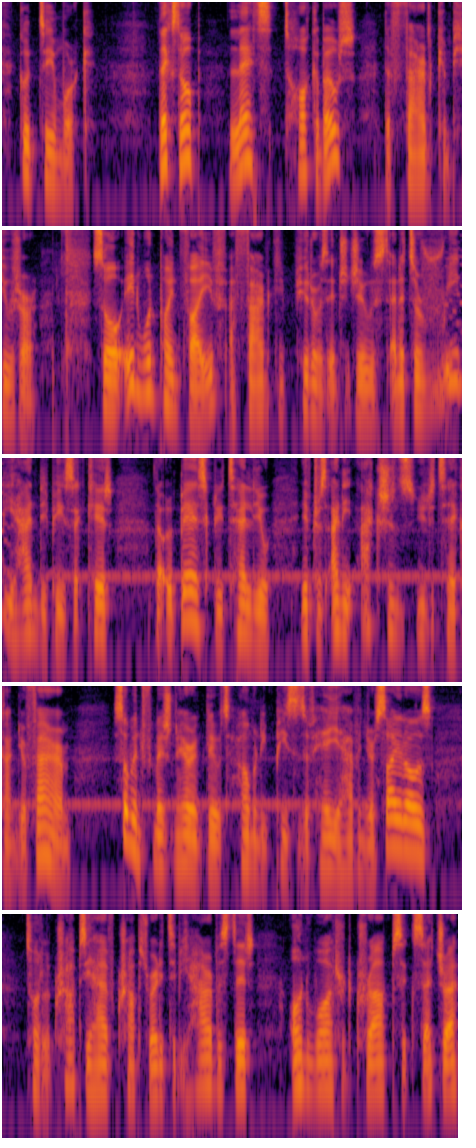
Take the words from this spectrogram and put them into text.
Good teamwork. Next up, let's talk about the farm computer. So in 1.5, a farm computer was introduced, and it's a really handy piece of kit that will basically tell you if there's any actions you need to take on your farm. Some information here includes how many pieces of hay you have in your silos, total crops you have, crops ready to be harvested, unwatered crops, etc.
